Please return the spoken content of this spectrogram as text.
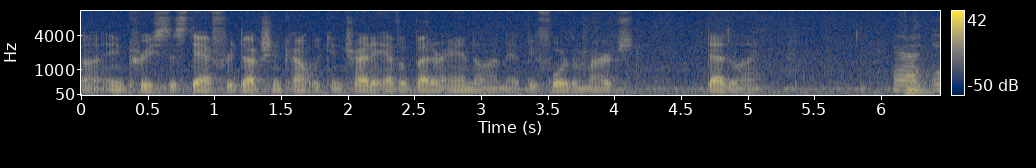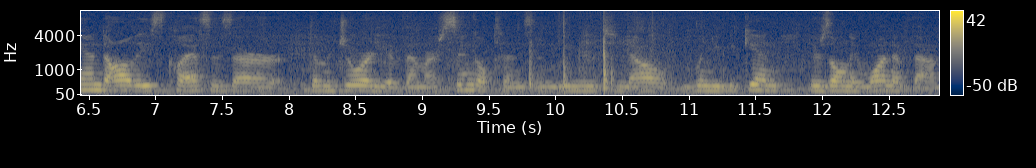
uh, increase the staff reduction count, we can try to have a better handle on that before the March deadline. And, and all these classes are, the majority of them are singletons, and we need to know, when you begin, there's only one of them.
